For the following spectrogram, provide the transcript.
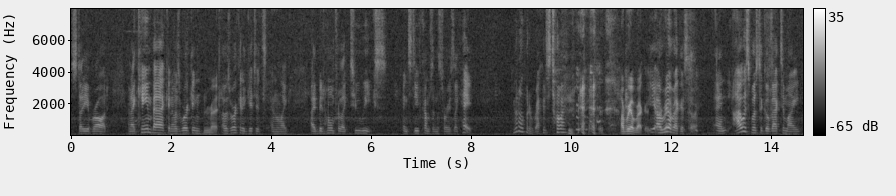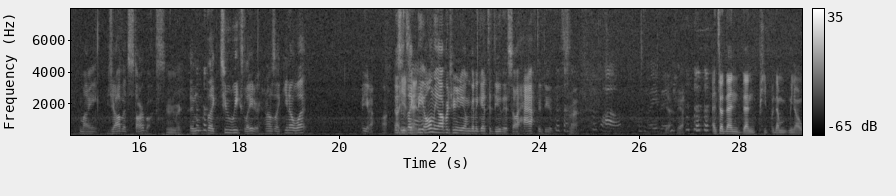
study abroad, and I came back and I was working. Right. I was working at Gidgets, and like I'd been home for like two weeks, and Steve comes in the store. He's like, "Hey, you want to open a record store?" A real record. yeah, store, a real right. record store. And I was supposed to go back to my my job at Starbucks. Mm, right. and like two weeks later, and I was like, you know what? You know, Uh, this he's is like the only opportunity I'm gonna get to do this, so I have to do this. Right. Wow. That's amazing. Yeah, And so then, then people, then you know,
